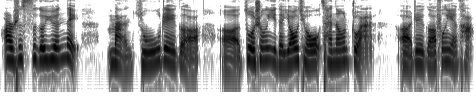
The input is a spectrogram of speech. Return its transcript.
二十四个月内。满足这个呃做生意的要求，才能转呃这个枫叶卡。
